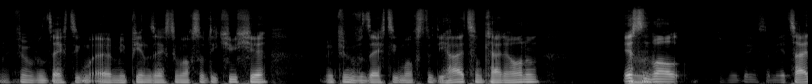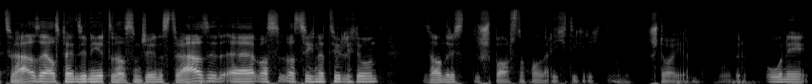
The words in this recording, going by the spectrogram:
Mit, 65, äh, mit 64 machst du die Küche, mit 65 machst du die Heizung, keine Ahnung. Erstens mhm. mal, verbringst ja mehr Zeit zu Hause als pensioniert, du hast ein schönes Zuhause, äh, was, was sich natürlich lohnt. Das andere ist, du sparst nochmal richtig, richtig mhm. Steuern. Oder ohne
